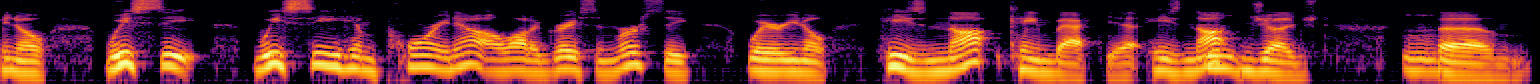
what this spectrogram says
you know, we see we see him pouring out a lot of grace and mercy where, you know, he's not came back yet. He's not Mm. judged um,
